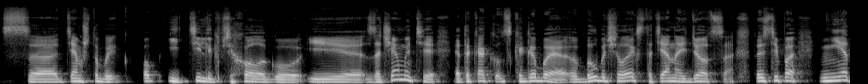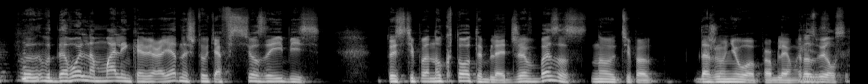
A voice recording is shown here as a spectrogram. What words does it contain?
с э, тем, чтобы идти ли к психологу и зачем идти, это как с КГБ. Был бы человек, статья найдется. То есть, типа, нет, э, довольно маленькая вероятность, что у тебя все заебись. То есть, типа, ну кто ты, блядь, Джефф Безос? Ну, типа, даже у него проблемы. Развелся.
